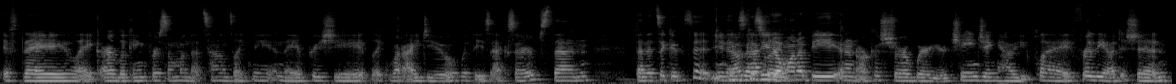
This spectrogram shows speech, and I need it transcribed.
if they like are looking for someone that sounds like me and they appreciate like what I do with these excerpts, then then it's a good fit, you know? Because Exactly. you don't want to be in an orchestra where you're changing how you play for the audition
